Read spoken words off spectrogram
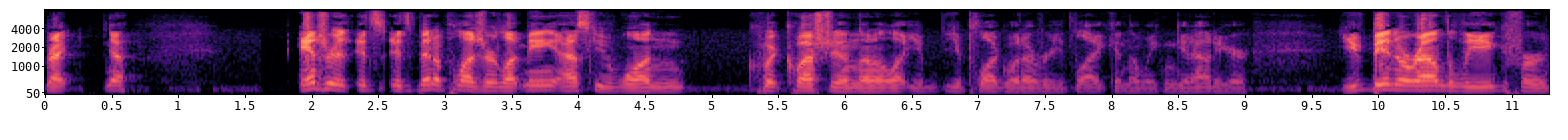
Right. Yeah. Andrew, it's it's been a pleasure. Let me ask you one quick question, and then I'll let you you plug whatever you'd like, and then we can get out of here. You've been around the league for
